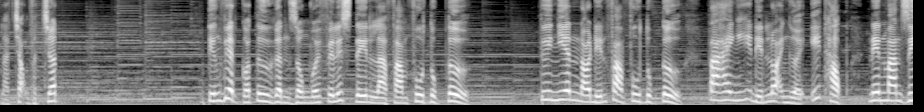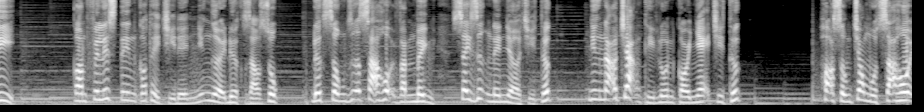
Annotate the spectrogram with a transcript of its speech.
là trọng vật chất. Tiếng Việt có từ gần giống với Philistine là phàm phu tục tử. Tuy nhiên nói đến phàm phu tục tử, ta hay nghĩ đến loại người ít học nên man di. Còn Philistine có thể chỉ đến những người được giáo dục, được sống giữa xã hội văn minh, xây dựng nên nhờ trí thức, nhưng não trạng thì luôn coi nhẹ tri thức. Họ sống trong một xã hội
